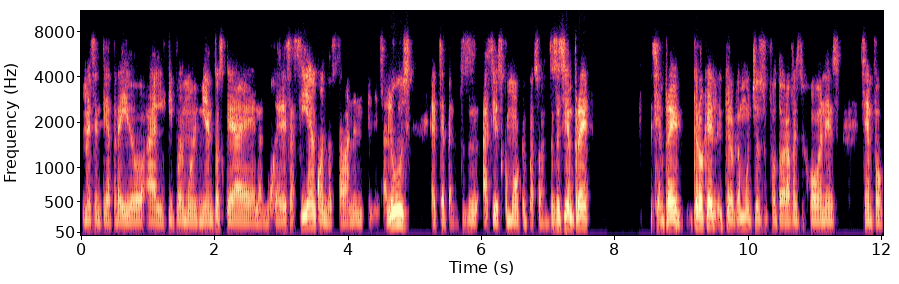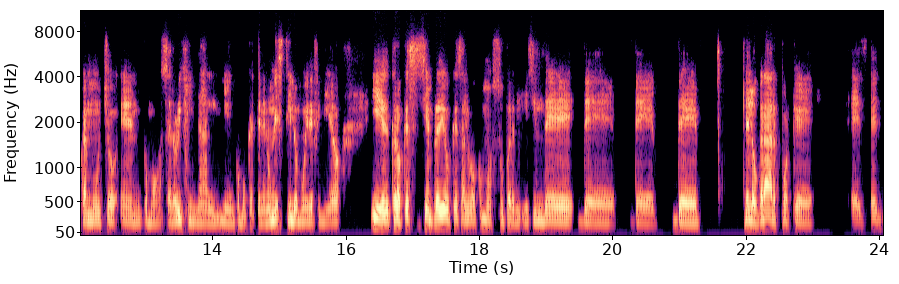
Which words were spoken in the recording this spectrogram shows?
me sentí atraído al tipo de movimientos que eh, las mujeres hacían cuando estaban en, esa luz, etc. Entonces, así es como que pasó. Entonces, siempre, siempre creo que, creo que muchos fotógrafos jóvenes se enfocan mucho en como ser original y en como que tener un estilo muy definido. Y creo que siempre digo que es algo como súper difícil de, de, de, de de lograr, porque eh,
